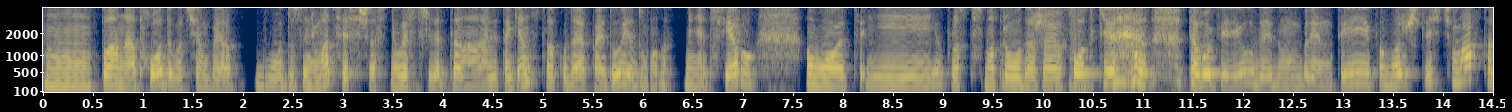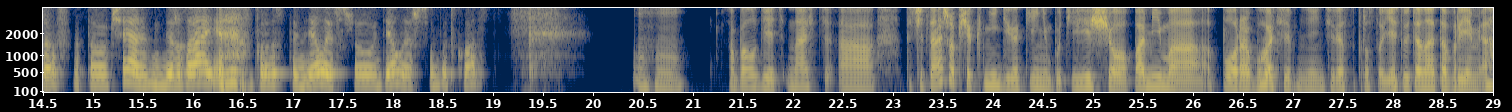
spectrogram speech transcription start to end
планы отхода, вот чем бы я буду заниматься, если сейчас не выстрелит а, литагентство, куда я пойду, я думала менять сферу, вот, и я просто смотрю даже фотки того периода и думаю, блин, ты поможешь тысячам авторов, это вообще дерзай, просто делаешь, что делаешь, все будет классно. Угу. Обалдеть. Настя, а ты читаешь вообще книги какие-нибудь еще, помимо по работе? Мне интересно просто, есть ли у тебя на это время?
